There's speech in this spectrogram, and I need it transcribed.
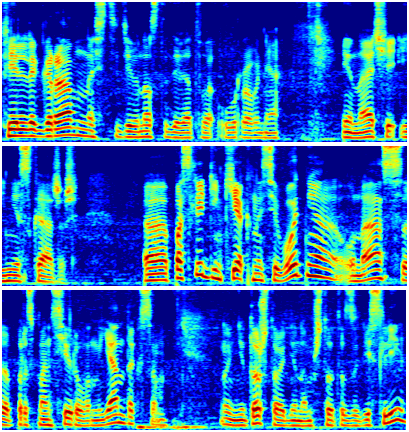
филигранность 99 уровня. Иначе и не скажешь. А, Последний кек на сегодня у нас э, проспонсирован Яндексом. Ну, не то, что они нам что-то занесли,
